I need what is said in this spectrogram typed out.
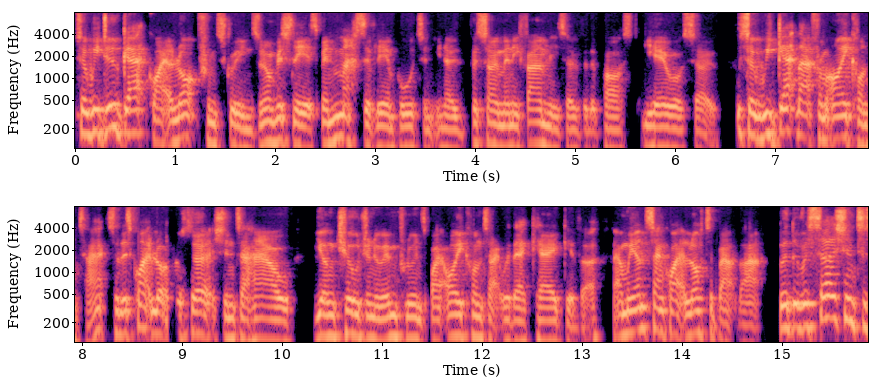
So we do get quite a lot from screens, and obviously it's been massively important, you know, for so many families over the past year or so. So we get that from eye contact. So there's quite a lot of research into how young children are influenced by eye contact with their caregiver, and we understand quite a lot about that. But the research into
